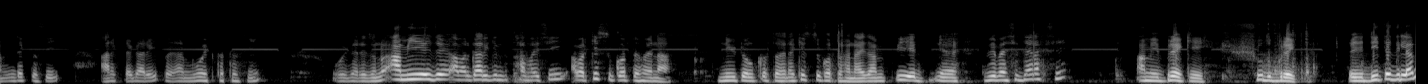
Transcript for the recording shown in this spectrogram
আমি দেখতেছি আরেকটা গাড়ি, তো আমি ওয়েট করতেছি ওই গাড়ির জন্য। আমি এই যে আমার গাড়ি কিন্তু থামাইছি, আবার কিছু করতে হয় না। নিউট্রাল করতে হয় না, কিছু করতে হয় না। এই যে আমি রিভাইসে দিয়ে রাখছি। আমি ব্রেকে শুধু ব্রেক এই যে ডিতে দিলাম,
